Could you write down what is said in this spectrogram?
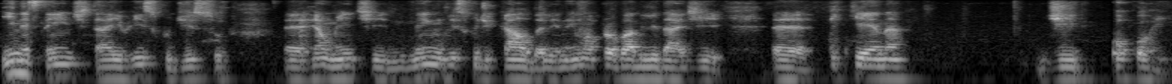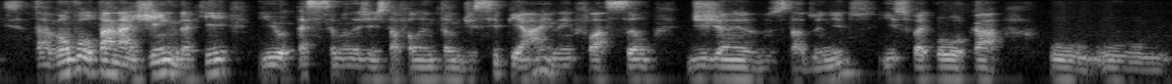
inexistente, tá? E o risco disso é realmente nenhum risco de cauda ali, nenhuma probabilidade é, pequena de ocorrência. Tá? Vamos voltar na agenda aqui, e essa semana a gente está falando então de CPI, né, inflação de janeiro dos Estados Unidos, isso vai colocar o, o,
